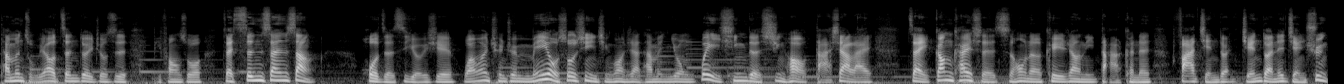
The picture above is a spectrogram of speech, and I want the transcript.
他们主要针对就是，比方说在深山上，或者是有一些完完全全没有受信的情况下，他们用卫星的信号打下来，在刚开始的时候呢，可以让你打可能发简短简短的简讯，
